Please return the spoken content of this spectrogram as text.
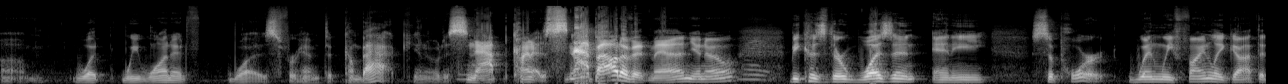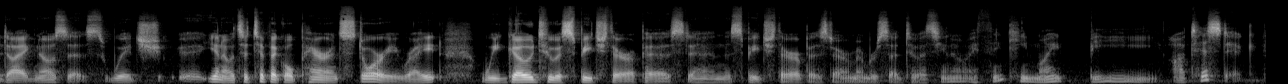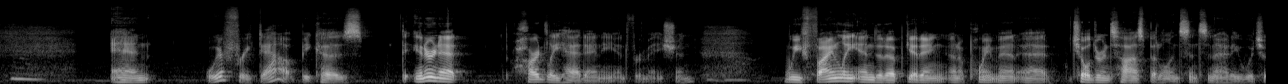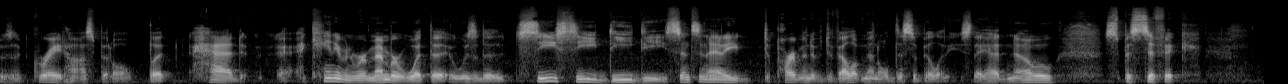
Um, what we wanted was for him to come back, you know, to snap, kind of snap out of it, man, you know, right. because there wasn't any support when we finally got the diagnosis, which, you know, it's a typical parent story, right? We go to a speech therapist, and the speech therapist, I remember, said to us, you know, I think he might be autistic. Mm. And we're freaked out because the internet hardly had any information. We finally ended up getting an appointment at Children's Hospital in Cincinnati, which was a great hospital, but had I can't even remember what the it was the CCDD Cincinnati Department of Developmental Disabilities. They had no specific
